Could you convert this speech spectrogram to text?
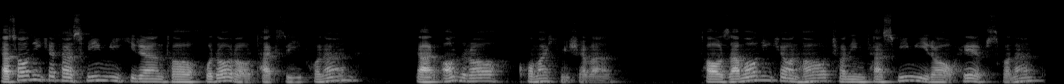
کسانی که تصمیم می‌گیرند تا خدا را تکذیب کنند در آن راه کمک می‌شوند. تا زمانی که آنها چنین تصمیمی را حفظ کنند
